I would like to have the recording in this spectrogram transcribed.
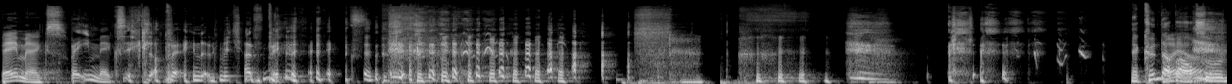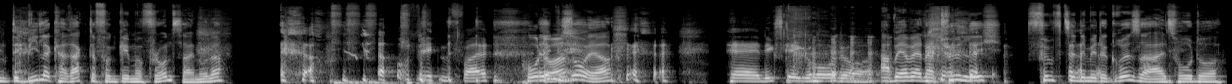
Baymax. Baymax? Ich glaube, er erinnert mich an Baymax. Er könnte Ah, aber ja. auch so ein debiler Charakter von Game of Thrones sein, oder? Auf jeden Fall. Hodor. Irgendwie so, ja. Hey, nix gegen Hodor. Aber er wäre natürlich fünf Zentimeter größer als Hodor.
